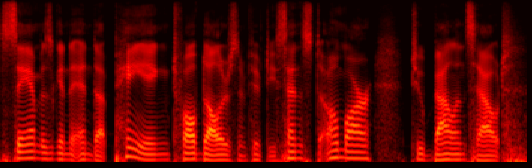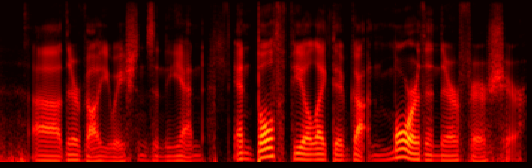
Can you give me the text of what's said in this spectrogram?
Sam is going to end up paying $12.50 to Omar to balance out uh, their valuations in the end. And both feel like they've gotten more than their fair share.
